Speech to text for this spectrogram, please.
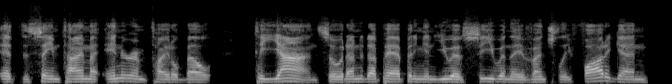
at the same time an interim title belt to Yan. So it ended up happening in UFC when they eventually fought again.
